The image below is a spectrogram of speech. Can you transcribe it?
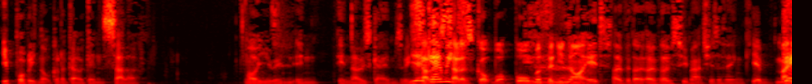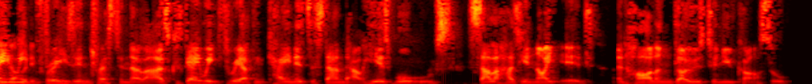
you're probably not going to go against Salah. Are you in, in, in those games? I mean, Yeah, Salah, week, Salah's got what Bournemouth and United over the, over those two matches, I think. Yeah, Man Game United week three is interesting though, as because game week three, I think Kane is the standout. He is Wolves, Salah has United, and Haaland goes to Newcastle.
